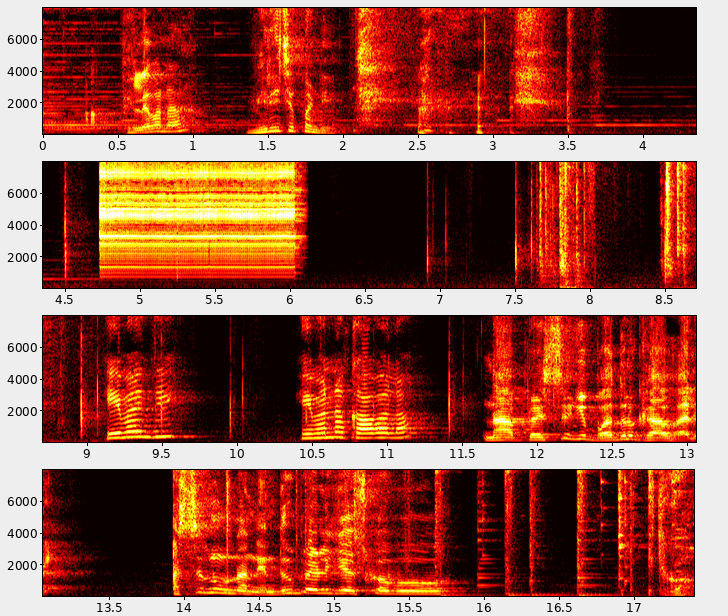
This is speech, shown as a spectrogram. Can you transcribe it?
పిల్లవనా మీరే చెప్పండి. ఏమైంది? ఏమన్నా కావాలా? నా ప్రశ్నకి బదులు కావాలి. అసలు నువ్వు నన్ను ఎందుకు పెళ్ళి చేసుకోవు? ఇదిగో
